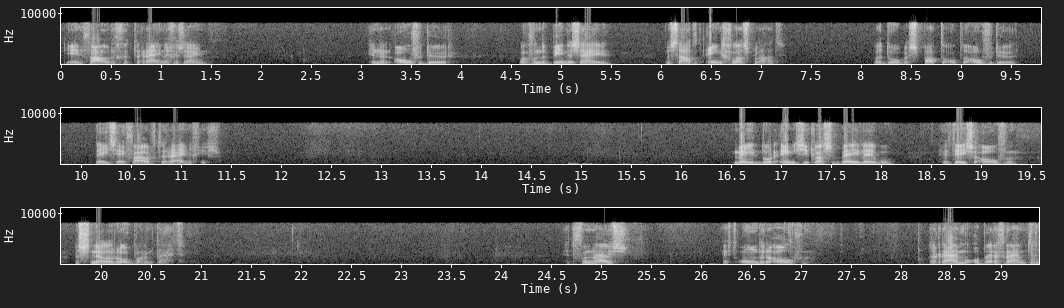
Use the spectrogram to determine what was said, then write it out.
die eenvoudiger te reinigen zijn. En een overdeur waarvan de binnenzijde bestaat uit één glasplaat, waardoor bij spatten op de overdeur deze eenvoudig te reinigen is. Mede door energieklasse B-label heeft deze oven een snellere opwarmtijd. Het fornuis heeft onder de oven een ruime opbergruimte,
